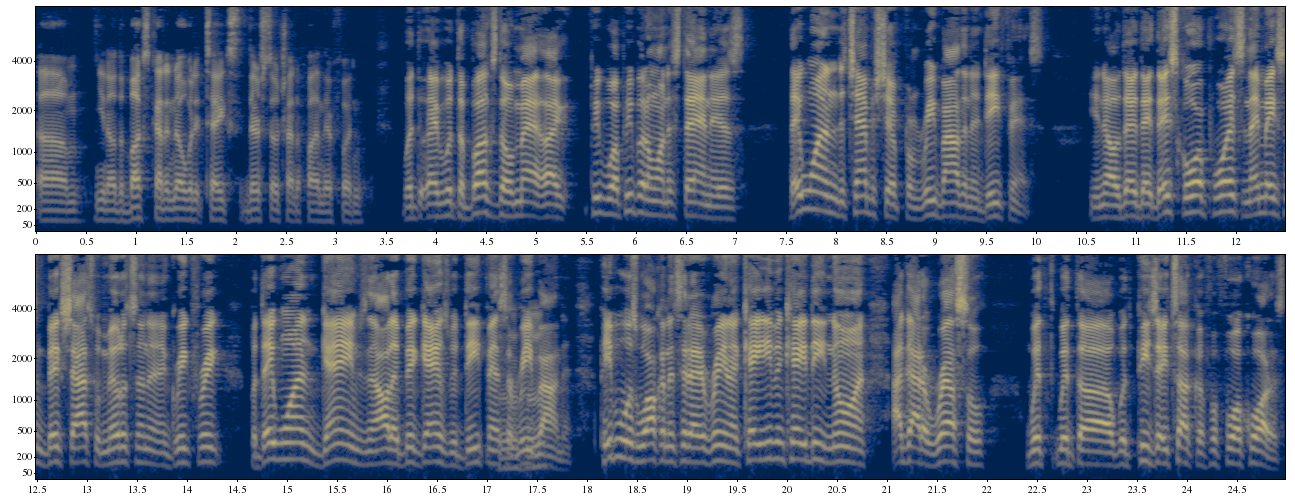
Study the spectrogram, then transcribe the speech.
Um, you know, the Bucks kind of know what it takes. They're still trying to find their footing. With with the Bucks though, Matt, like people what people don't understand is they won the championship from rebounding and defense. You know, they they they score points and they make some big shots with Middleton and Greek Freak. But they won games and all their big games with defense mm-hmm. and rebounding. People was walking into that arena, K, even KD knowing I got to wrestle with, with, uh, with PJ Tucker for four quarters.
